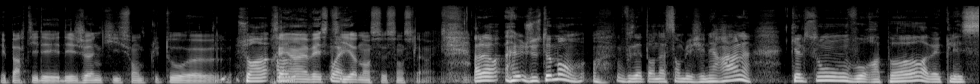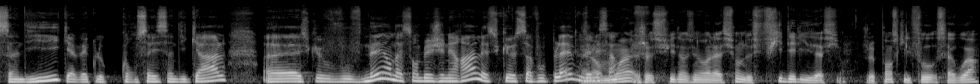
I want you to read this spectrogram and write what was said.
les partis des, des jeunes qui sont plutôt euh, un- prêts un- à investir ouais. dans ce sens-là. ouais. Alors, justement, vous êtes en assemblée générale. Quels sont vos rapports avec les syndics, avec le conseil syndical? Euh, Est-ce que vous venez en assemblée générale? Est-ce que ça vous plaît? Vous Alors aimez ça? moi, je suis dans une relation de fidélisation. Je pense qu'il faut savoir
